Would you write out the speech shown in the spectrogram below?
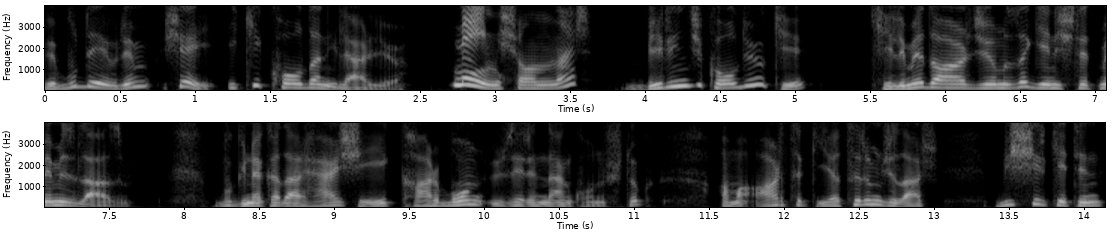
Ve bu devrim şey, iki koldan ilerliyor. Neymiş onlar? Birinci kol diyor ki, kelime dağarcığımıza genişletmemiz lazım. Bugüne kadar her şeyi karbon üzerinden konuştuk ama artık yatırımcılar bir şirketin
